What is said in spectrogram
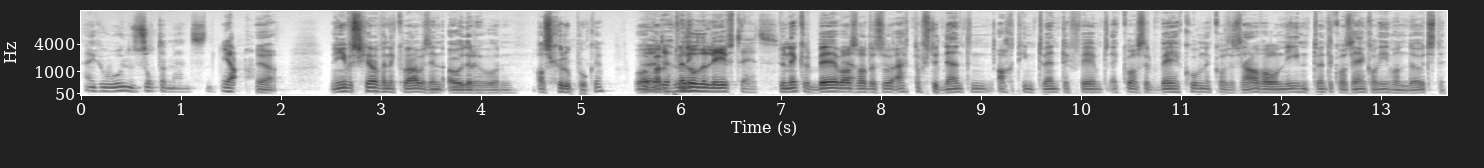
en gewoon zotte mensen. Ja, ja. Eén verschil vind ik wel, we zijn ouder geworden. Als groep ook. Hè. eh, Waar- de toen, gemiddelde ik, leeftijd. toen ik erbij was, Ja. hadden zo echt nog studenten, 18, 20, 25. Ik was erbij gekomen, ik was er zelf al 29, ik was eigenlijk al een van de oudste.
